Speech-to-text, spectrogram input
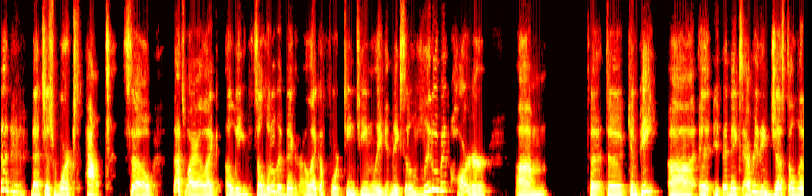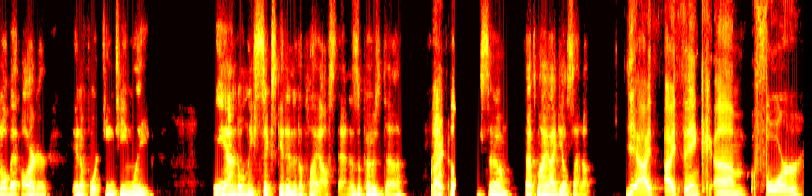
that just works out. So that's why I like a league that's a little bit bigger. I like a 14 team league. It makes it a little bit harder um, to, to compete. Uh, it, it makes everything just a little bit harder in a 14 team league. And only six get into the playoffs then, as opposed to right. So that's my ideal setup. Yeah, I I think um, four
